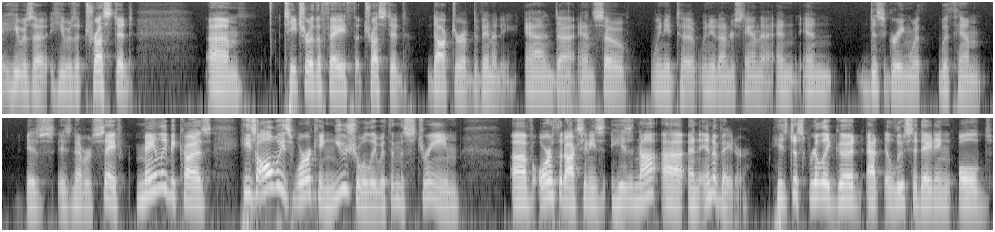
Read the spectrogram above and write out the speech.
He was a he was a trusted um, teacher of the faith, a trusted doctor of divinity, and uh, and so we need to we need to understand that. And and disagreeing with with him is is never safe mainly because he's always working usually within the stream of orthodoxy. And he's he's not uh, an innovator. He's just really good at elucidating old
